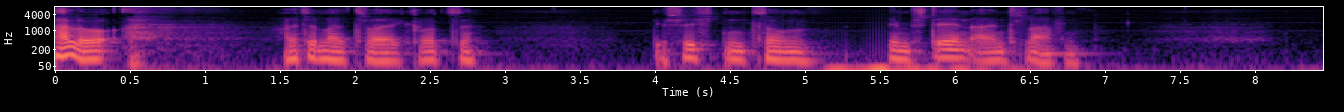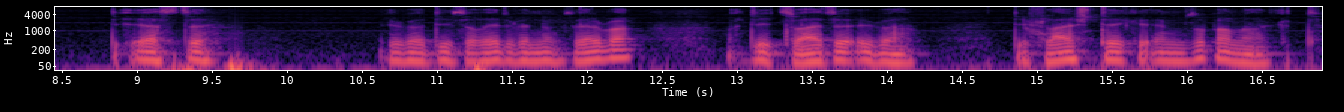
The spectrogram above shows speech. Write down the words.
Hallo, heute mal zwei kurze Geschichten zum im Stehen einschlafen. Die erste über diese Redewendung selber und die zweite über die Fleischtheke im Supermarkt.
